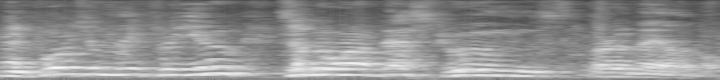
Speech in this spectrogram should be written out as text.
And fortunately for you, some of our best rooms are available.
